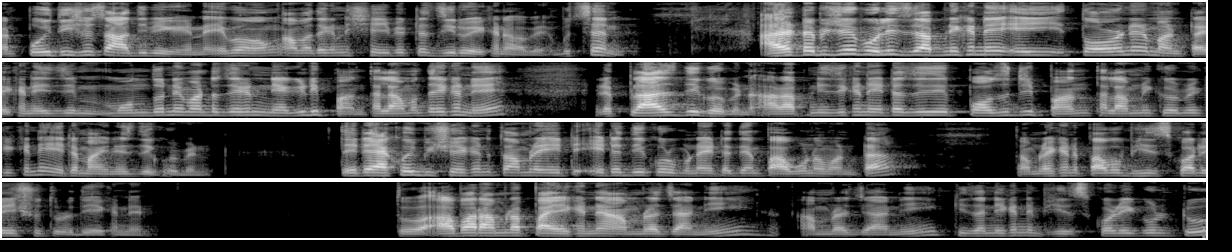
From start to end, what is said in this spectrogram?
কারণ পঁয়ত্রিশ হচ্ছে আদি বেগ এখানে, এবং আমাদের এখানে সেই বেগটা জিরো এখানে হবে, বুঝছেন? আর একটা বিষয় বলি, যে আপনি এখানে এই ত্বরণের মানটা, এখানে এই যে মন্দনের মানটা যেখানে নেগেটিভ পান, তাহলে আমাদের এখানে এটা প্লাস দিয়ে করবেন। আর আপনি যেখানে এটা যদি পজিটিভ পান, তাহলে আপনি করবেন এখানে? এটা মাইনাস দিয়ে করবেন। তো এটা একই বিষয় এখানে। তো আমরা এটা এটা দিয়ে করব না, এটা দিয়ে পাবো না মানটা। তো আমরা এখানে পাবো ভি স্কোয়ার এই সূত্র দিয়ে এখানে। তো আবার আমরা পাই এখানে, আমরা জানি আমরা জানি, কি জানি এখানে? V square equal to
